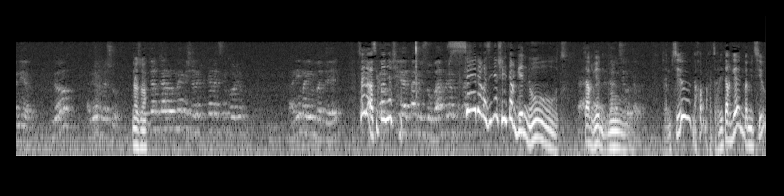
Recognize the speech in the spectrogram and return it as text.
אני אבוא. לא, אני הולך לשוק. נו, אז מה? יותר קל לו ממני שאני אקטן לעצמי כל יום. אני, אם אני מבטל, בסדר, אז כבר עניין וגם בסדר, אז עניין של התארגנות. התארגנות. זה המציאות, נכון, אנחנו צריכים להתארגן במציאות.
